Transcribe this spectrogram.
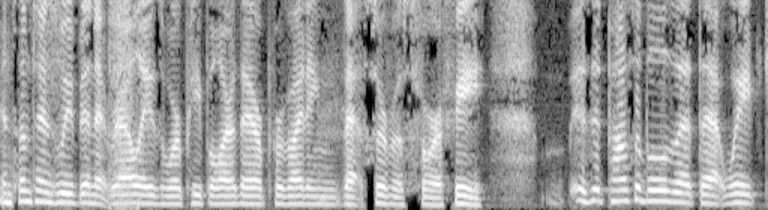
And sometimes we've been at rallies where people are there providing that service for a fee. Is it possible that that weight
